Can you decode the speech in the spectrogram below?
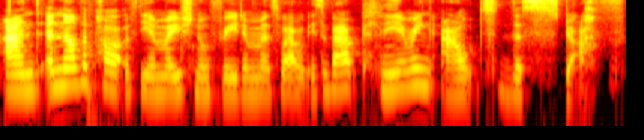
And another part of the emotional freedom as well is about clearing out the stuff.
